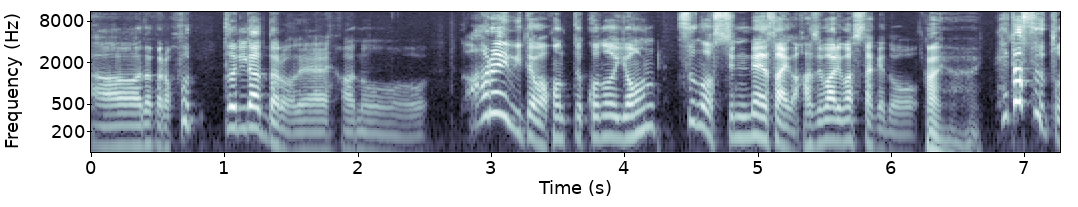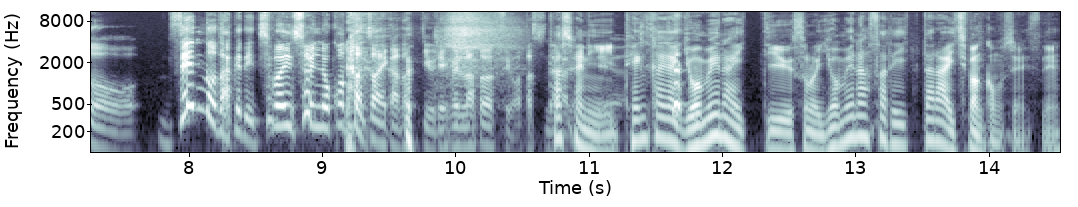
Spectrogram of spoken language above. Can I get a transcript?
いやー、だから本当になんだろうね、あのー、ある意味では本当にこの4つの新連載が始まりましたけど、はいはいはい。下手すると全のだけで一番印象に残ったんじゃないかなっていうレベルだったんですよ、私確かでに展開が読めないっていうその読めなさで言ったら一番かもしれないですね。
